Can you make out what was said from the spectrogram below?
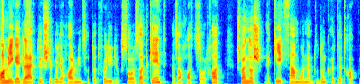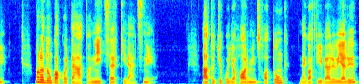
Van még egy lehetőség, hogy a 36-ot fölírjuk szorzatként, ez a 6x6, sajnos e két számból nem tudunk 5-öt kapni. Maradunk akkor tehát a 4x9-nél. Láthatjuk, hogy a 36-unk negatív előjelű,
